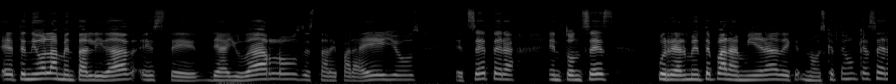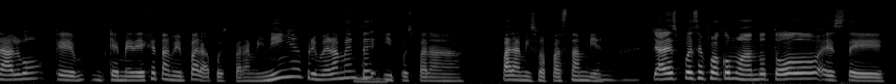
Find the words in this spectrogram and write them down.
he tenido la mentalidad, este, de ayudarlos, de estar ahí para ellos, etcétera. Entonces, pues realmente para mí era de que, no, es que tengo que hacer algo que, que me deje también para, pues para mi niña primeramente y pues para para mis papás también. Ya después se fue acomodando todo, este,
